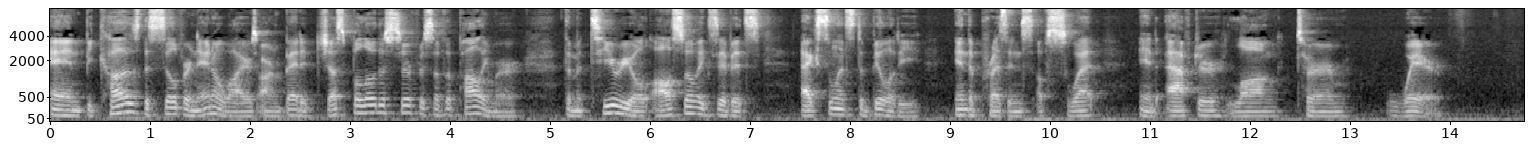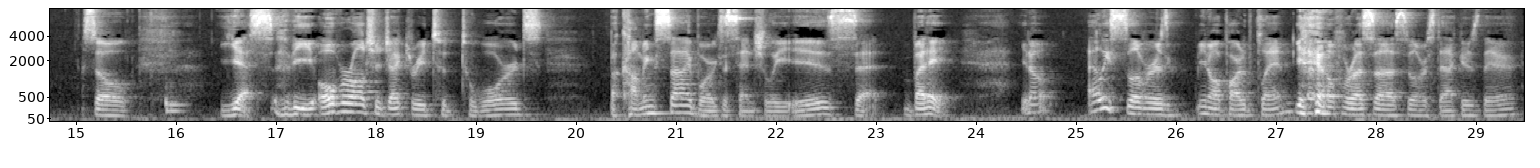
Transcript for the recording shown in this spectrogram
And because the silver nanowires are embedded just below the surface of the polymer, the material also exhibits excellent stability in the presence of sweat and after long term wear. So, yes, the overall trajectory to, towards becoming cyborgs essentially is set. But hey, you know, at least silver is you know a part of the plan you know for us uh, silver stackers there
